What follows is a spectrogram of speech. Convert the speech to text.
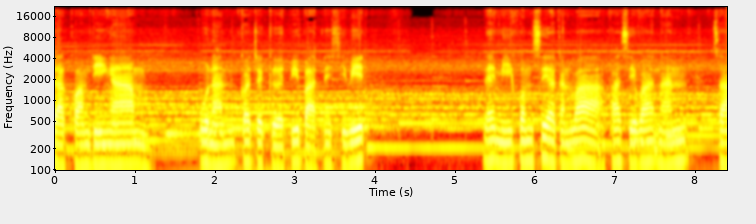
จากความดีงาม ผู้นั้นก็จะเกิดวิบัติในชีวิต และมีความเชื่อกันว่าพระศิวะนั้นสา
